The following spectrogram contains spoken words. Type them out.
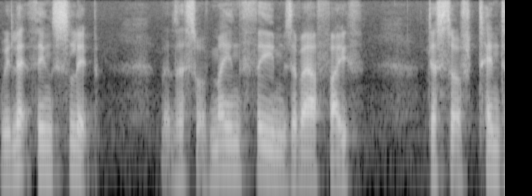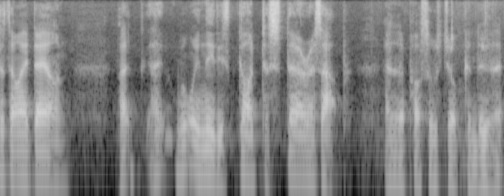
We let things slip. The sort of main themes of our faith just sort of tend to die down. But uh, what we need is God to stir us up, and an apostle's job can do that.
